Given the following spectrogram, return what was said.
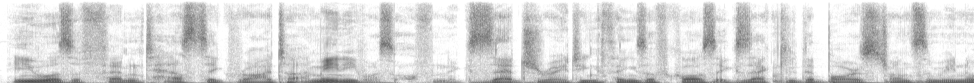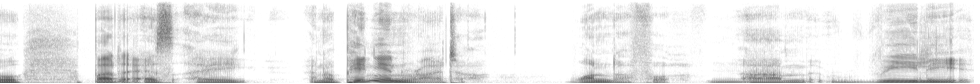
He was a fantastic writer. I mean, he was often exaggerating things, of course, exactly the Boris Johnson we know. But as a an opinion writer. Wonderful. Mm. Um, really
